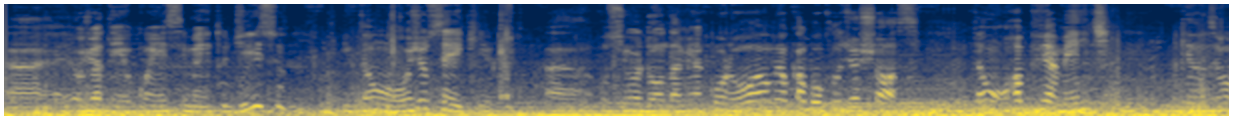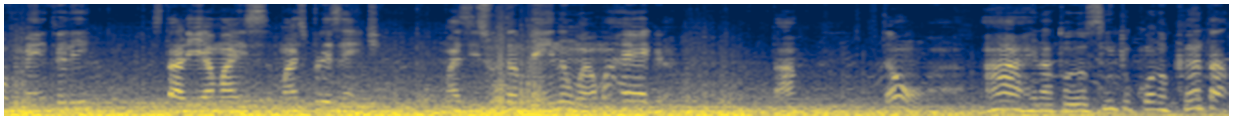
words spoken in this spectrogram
ah, eu já tenho conhecimento disso, então hoje eu sei que ah, o senhor dono da minha coroa é o meu caboclo de Oxóssi. Então, obviamente, que no desenvolvimento ele estaria mais, mais presente. Mas isso também não é uma regra, tá? Então, ah, Renato, eu sinto quando canta,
